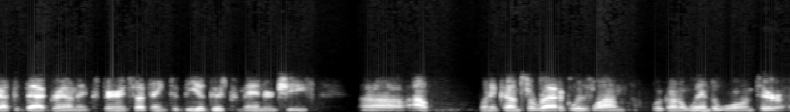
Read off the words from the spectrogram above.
Got the background and experience, I think, to be a good commander in chief. Uh, when it comes to radical Islam, we're going to win the war on terror.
